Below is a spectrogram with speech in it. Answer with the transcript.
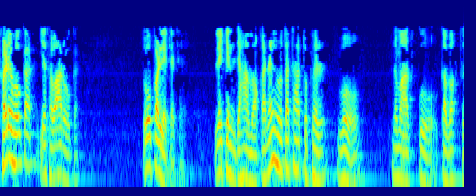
کھڑے ہو کر یا سوار ہو کر، تو وہ پڑھ لیتے تھے۔ لیکن جہاں موقع نہیں ہوتا تھا تو پھر وہ نماز کو کا وقت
